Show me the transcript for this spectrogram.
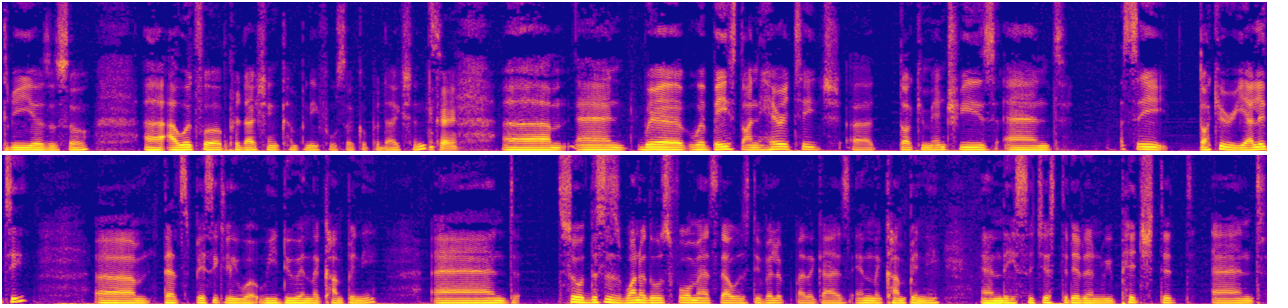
three years or so. Uh, I work for a production company, Full Circle Productions. Okay. um, and we're we're based on heritage uh, documentaries and say docu-reality. Um, that's basically what we do in the company, and so this is one of those formats that was developed by the guys in the company, and they suggested it, and we pitched it, and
